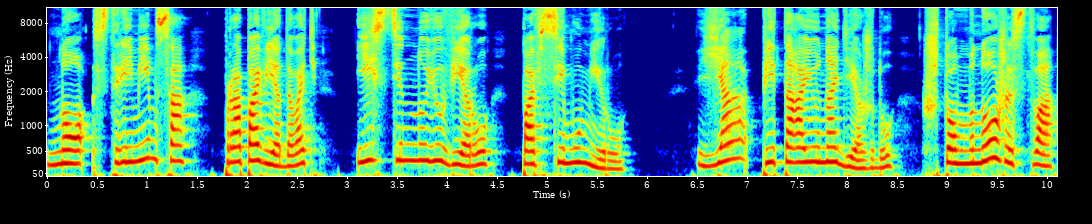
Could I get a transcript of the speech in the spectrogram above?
но стремимся проповедовать истинную веру по всему миру. Я питаю надежду, что множество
